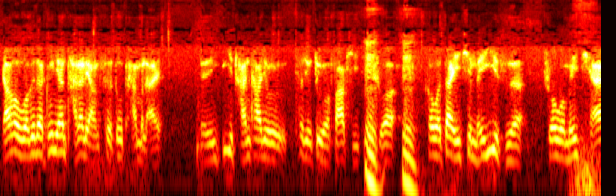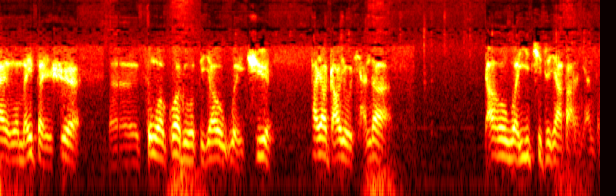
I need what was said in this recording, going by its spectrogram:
然后我跟他中间谈了两次都谈不来，呃，一谈他就他就对我发脾气，嗯说嗯和我在一起没意思，说我没钱，我没本事，呃，跟我过住比较委屈，他要找有钱的，然后我一气之下把他撵走。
